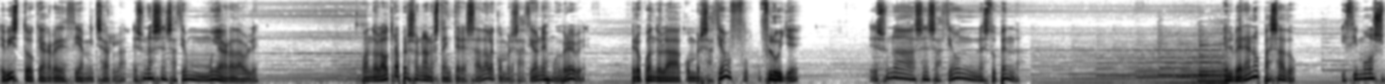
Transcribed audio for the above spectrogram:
He visto que agradecía mi charla. Es una sensación muy agradable. Cuando la otra persona no está interesada, la conversación es muy breve. Pero cuando la conversación fluye, es una sensación estupenda. El verano pasado hicimos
